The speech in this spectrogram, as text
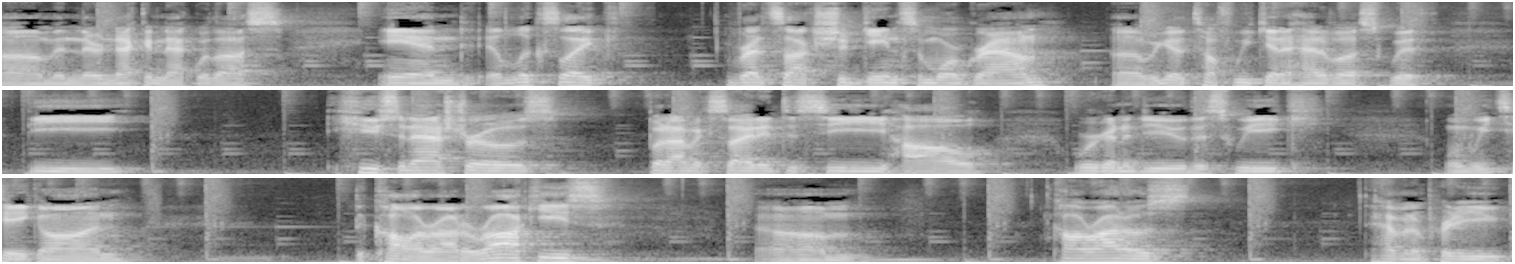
um, and they're neck and neck with us. And it looks like Red Sox should gain some more ground. Uh, we got a tough weekend ahead of us with the Houston Astros, but I'm excited to see how we're going to do this week when we take on the Colorado Rockies. Um, Colorado's having a pretty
